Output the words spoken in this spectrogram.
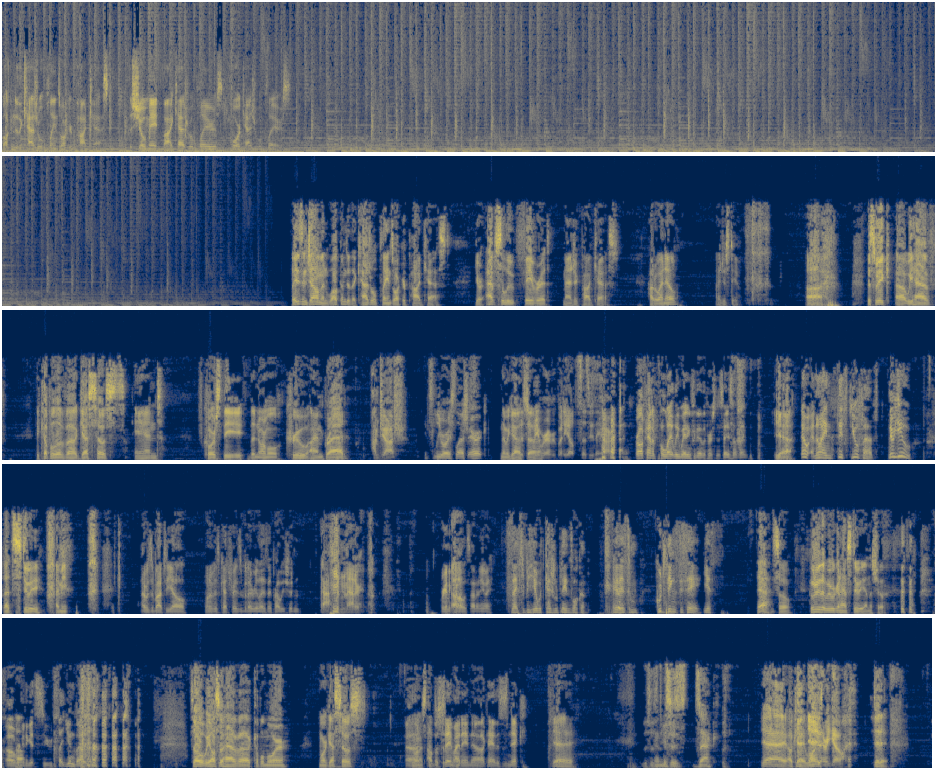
Welcome to the Casual Planeswalker Podcast, the show made by casual players for casual players. Ladies and gentlemen, welcome to the Casual Planeswalker Podcast, your absolute favorite Magic podcast. How do I know? I just do. Uh, this week uh, we have a couple of uh, guest hosts and, of course, the the normal crew. I'm Brad. I'm Josh. It's Leroy slash Eric. Then we got This would be uh, where everybody else says who they are. We're all kind of politely waiting for the other person to say something. yeah, no, no, I insist you first. No, you. that's Stewie. I mean, I was about to yell one of his catchphrases, but I realized I probably shouldn't. ah, wouldn't matter. We're gonna cut Oh. all this out anyway. It's nice to be here with Casual Planeswalker. Hey, there's some good things to say. Yes. yeah. So who knew that we were gonna have Stewie on the show? Oh, we're Uh, gonna get sued. I thought you invited him. So we also have a couple more more guest hosts. Uh, wanna step I'll up just to say my mic? name now. Okay, this is Nick. Yay! This is and DJ. this is Zach. Yay! Okay, Yeah, there we go. did it.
